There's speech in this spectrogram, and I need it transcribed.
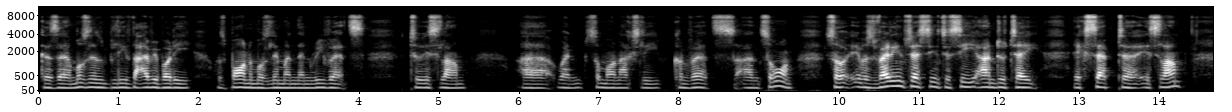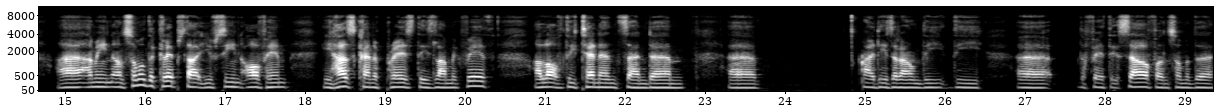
because uh, Muslims believe that everybody was born a Muslim and then reverts to Islam uh, when someone actually converts and so on. So it was very interesting to see Andrew Tate accept Islam. I mean, on some of the clips that you've seen of him, he has kind of praised the Islamic faith, a lot of the tenets and um, uh, ideas around the the uh, the faith itself and some of the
